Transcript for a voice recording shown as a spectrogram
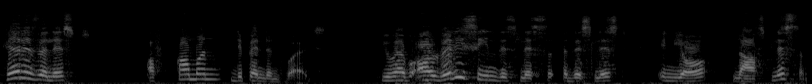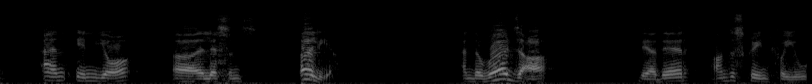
Here is a list of common dependent words you have already seen this list, in your last lesson and in your uh, lessons earlier and the words are they are there on the screen for you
